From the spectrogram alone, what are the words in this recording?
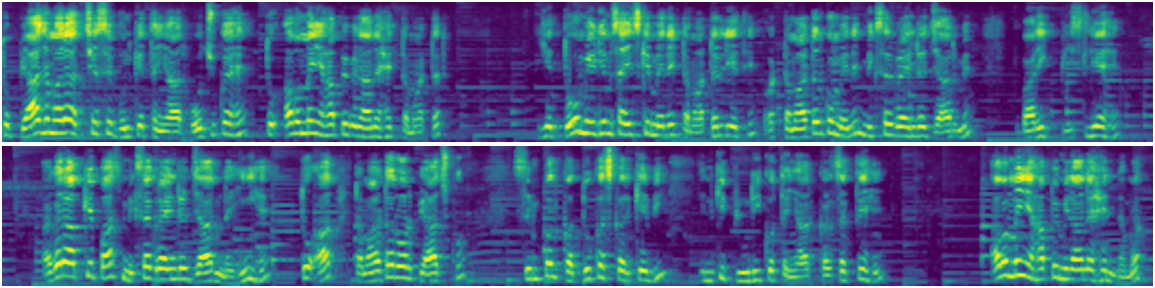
तो प्याज हमारा अच्छे से भुन के तैयार हो चुका है। तो अब हमें यहाँ पे मिलाना है टमाटर। ये दो मीडियम साइज़ के मैंने टमाटर लिए थे और टमाटर को मैंने मिक्सर ग्राइंडर जार में बारीक पीस लिया है। अगर आपके पास मिक्सर ग्राइंडर जार नहीं है तो आप टमाटर और प्याज को सिंपल कद्दूकस करके भी इनकी प्यूरी को तैयार कर सकते हैं। अब हमें यहाँ पे मिलाना है नमक।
